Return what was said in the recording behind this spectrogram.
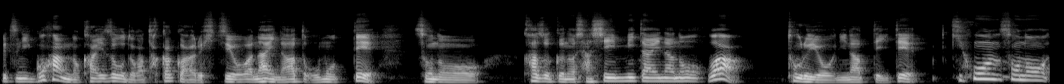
別にご飯の解像度が高くある必要はないなと思って、その家族の写真みたいなのは撮るようになっていて、基本その、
